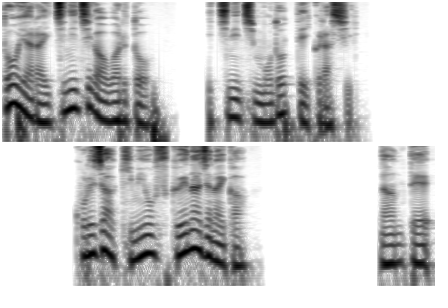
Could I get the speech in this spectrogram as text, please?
どうやら一日が終わると一日戻っていくらしい。これじゃあ君を救えないじゃないか。なんて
